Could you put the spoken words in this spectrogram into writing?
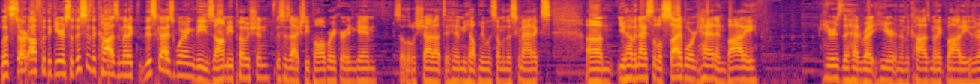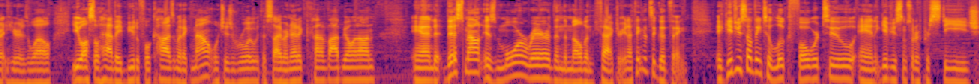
Let's start off with the gear. So this is the cosmetic. This guy's wearing the zombie potion. This is actually Ballbreaker in-game. So a little shout out to him. He helped me with some of the schematics. Um, you have a nice little cyborg head and body. Here's the head right here, and then the cosmetic body is right here as well. You also have a beautiful cosmetic mount, which is Roy with the cybernetic kind of vibe going on. And this mount is more rare than the Melvin Factory, and I think that's a good thing. It gives you something to look forward to, and it gives you some sort of prestige.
